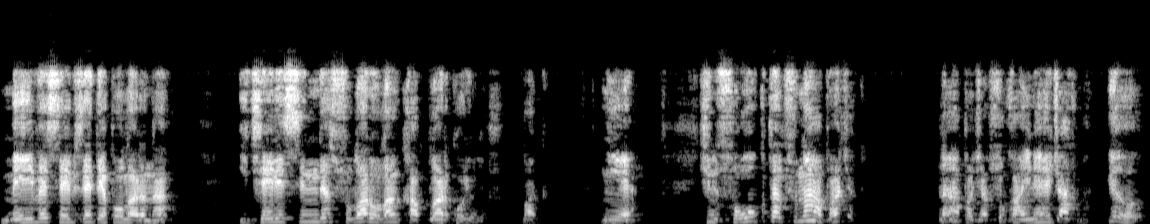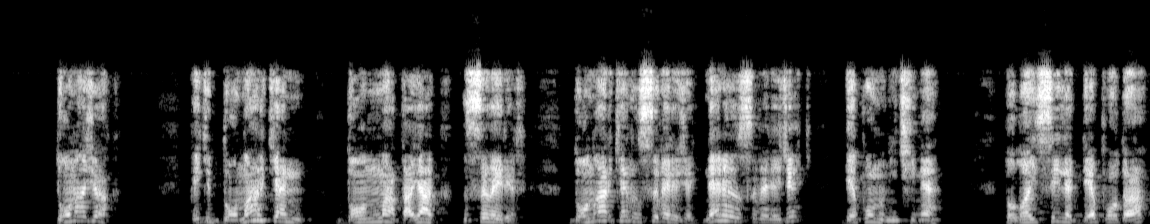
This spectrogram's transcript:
meyve sebze depolarına içerisinde sular olan kaplar koyulur. Bak niye? Şimdi soğukta su ne yapacak? Ne yapacak? Su kaynayacak mı? Yok. Donacak. Peki donarken donma, dayak, ısı verir. Donarken ısı verecek. Nereye ısı verecek? Deponun içine. Dolayısıyla depoda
